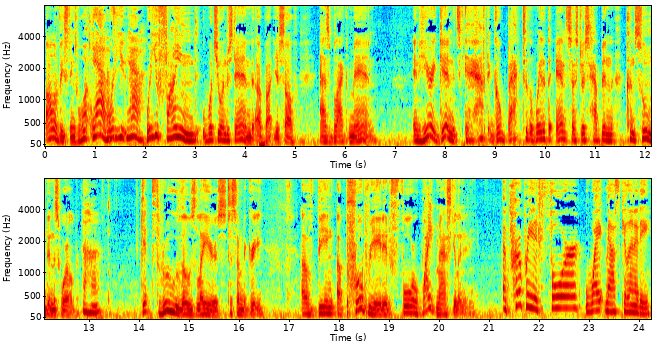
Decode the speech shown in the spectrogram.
All of these things. What? Yeah, Where do you? yeah. Where do you find what you understand about yourself as black man? And here again, it's it have to go back to the way that the ancestors have been consumed in this world. Uh-huh. Get through those layers to some degree of being appropriated for white masculinity. appropriated for white masculinity.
